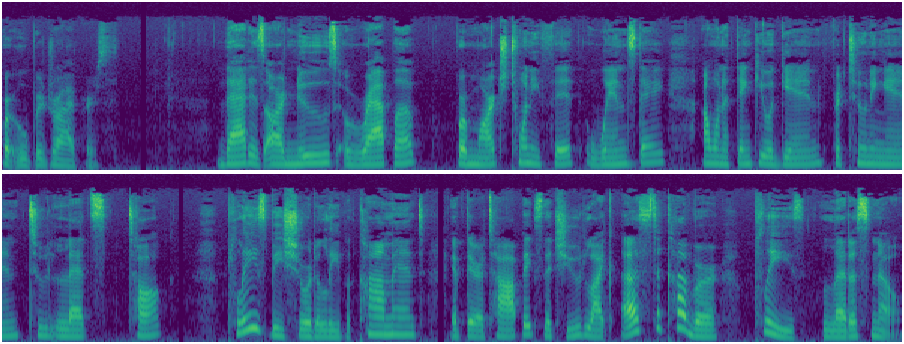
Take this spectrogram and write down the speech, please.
for Uber drivers. That is our news wrap up for March 25th, Wednesday. I want to thank you again for tuning in to Let's Talk. Please be sure to leave a comment. If there are topics that you'd like us to cover, please let us know.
